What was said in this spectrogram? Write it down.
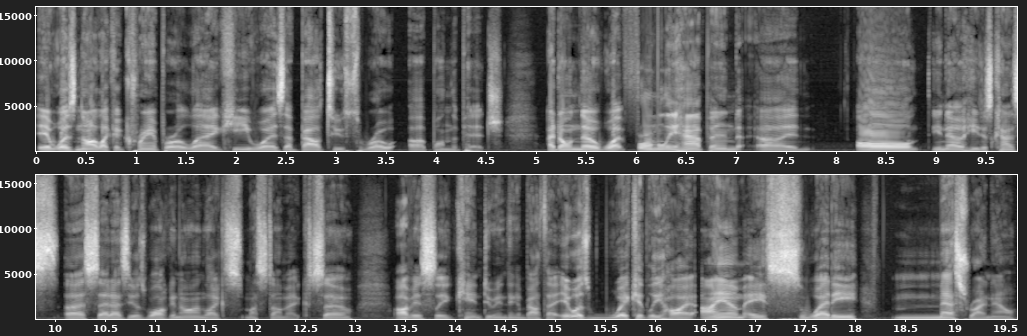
it was not like a cramp or a leg. He was about to throw up on the pitch. I don't know what formally happened. Uh, all you know, he just kind of uh, said as he was walking on, like my stomach. So obviously can't do anything about that. It was wickedly hot. I am a sweaty mess right now.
